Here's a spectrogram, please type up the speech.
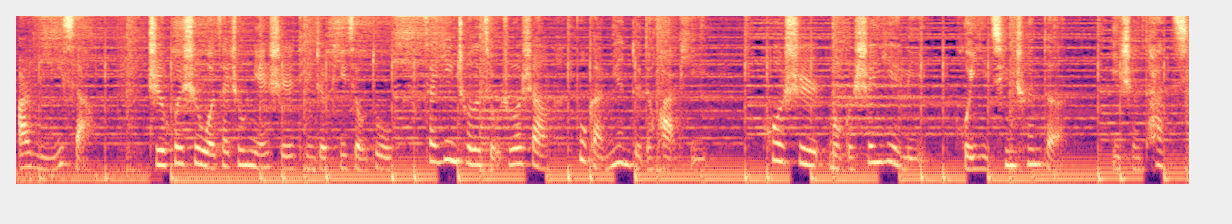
而理想，只会是我在中年时挺着啤酒肚，在应酬的酒桌上不敢面对的话题，或是某个深夜里回忆青春的一声叹息。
